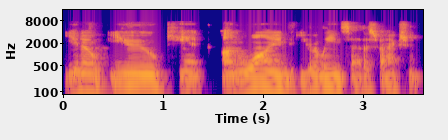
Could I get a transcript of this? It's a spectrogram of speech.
you know, you can't unwind your lien satisfaction.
